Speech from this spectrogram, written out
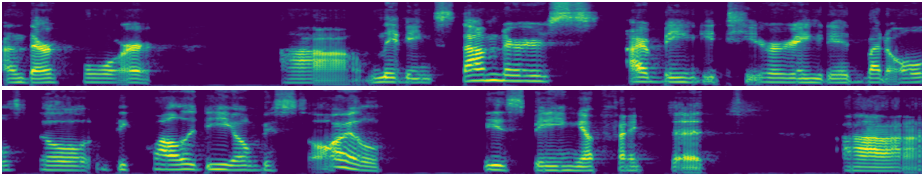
and therefore uh, living standards are being deteriorated, but also the quality of the soil is being affected uh,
